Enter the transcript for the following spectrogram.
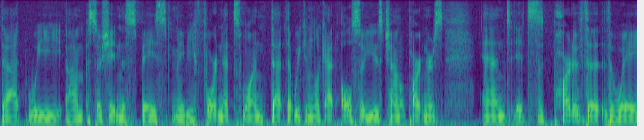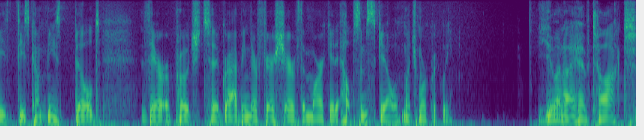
that we um, associate in this space, maybe Fortinet's one that, that we can look at, also use channel partners. And it's part of the, the way these companies build their approach to grabbing their fair share of the market. It helps them scale much more quickly. You and I have talked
